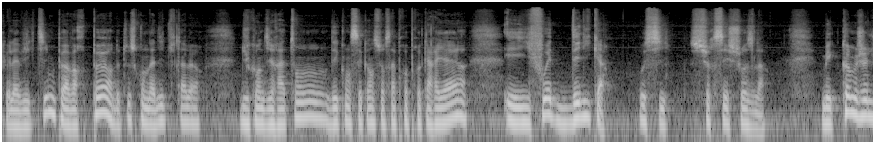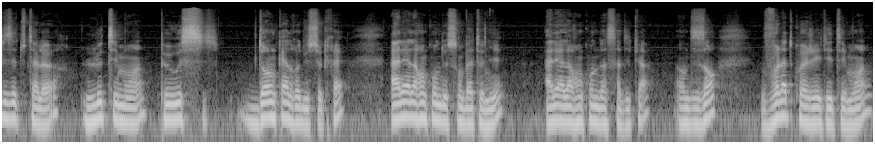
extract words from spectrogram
que la victime peut avoir peur de tout ce qu'on a dit tout à l'heure. Du qu'en dira-t-on, des conséquences sur sa propre carrière. Et il faut être délicat aussi sur ces choses-là. Mais comme je le disais tout à l'heure, le témoin peut aussi, dans le cadre du secret, aller à la rencontre de son bâtonnier, aller à la rencontre d'un syndicat en disant voilà de quoi j'ai été témoin,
